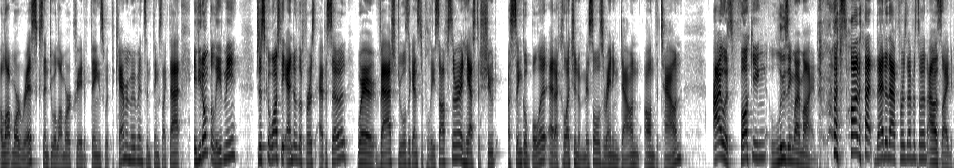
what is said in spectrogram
a lot more risks and do a lot more creative things with the camera movements and things like that. If you don't believe me, Just go watch the end of the first episode where Vash duels against a police officer and he has to shoot a single bullet at a collection of missiles raining down on the town. I was fucking losing my mind. I saw that the end of that first episode, I was like,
